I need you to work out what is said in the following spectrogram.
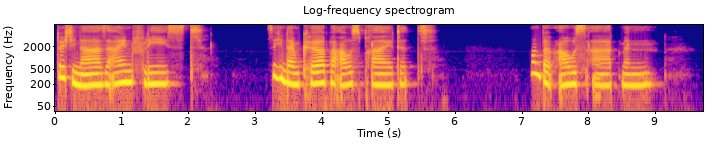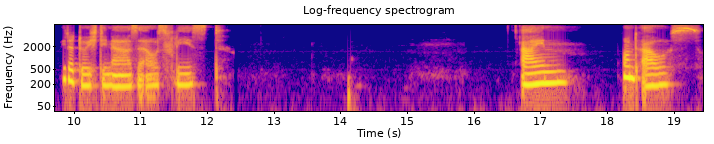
durch die Nase einfließt, sich in deinem Körper ausbreitet und beim Ausatmen wieder durch die Nase ausfließt. Ein und aus.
